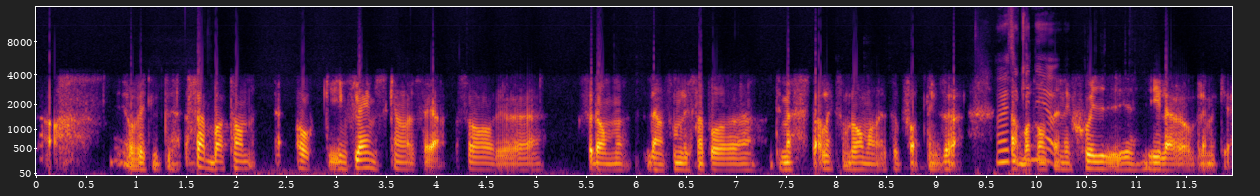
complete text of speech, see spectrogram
ja, jag vet inte, Sabaton och In Flames kan man väl säga. Så har du för dem, den som lyssnar på eh, det mesta liksom, då har man ett uppfattning sådär. Ja, Sabatons har, energi gillar jag väldigt mycket.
